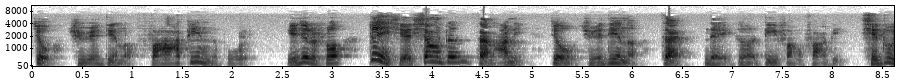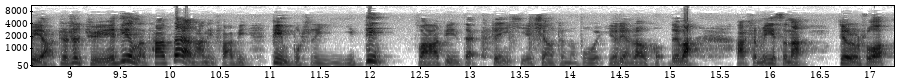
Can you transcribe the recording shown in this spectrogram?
就决定了发病的部位。也就是说，正邪相争在哪里，就决定了在哪个地方发病。请注意啊，只是决定了它在哪里发病，并不是一定发病在正邪相争的部位。有点绕口，对吧？啊，什么意思呢？就是说。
